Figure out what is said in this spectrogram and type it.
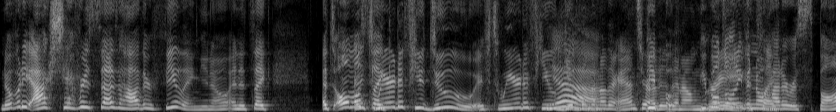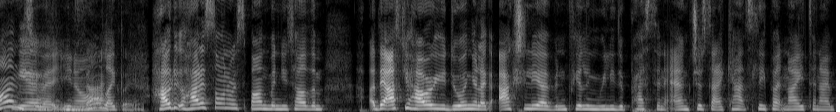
Nobody actually ever says how they're feeling, you know? And it's like, it's almost It's like weird if you do. It's weird if you give them another answer people, other than I'm people great. don't even It's know how to respond Yeah, to it you know like how do how does someone respond when you tell them Uh, they ask you how are you doing? You're like actually i've been feeling really depressed and anxious i can't sleep at night and i'm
